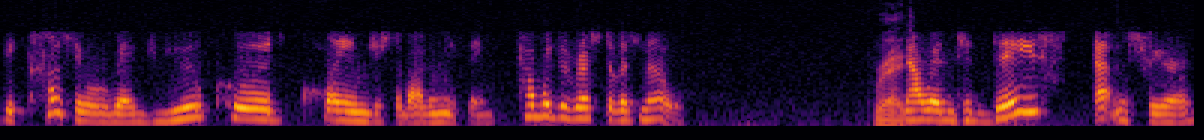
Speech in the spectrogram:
because they were rigged, you could claim just about anything. How would the rest of us know? Right. Now, in today's atmosphere,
